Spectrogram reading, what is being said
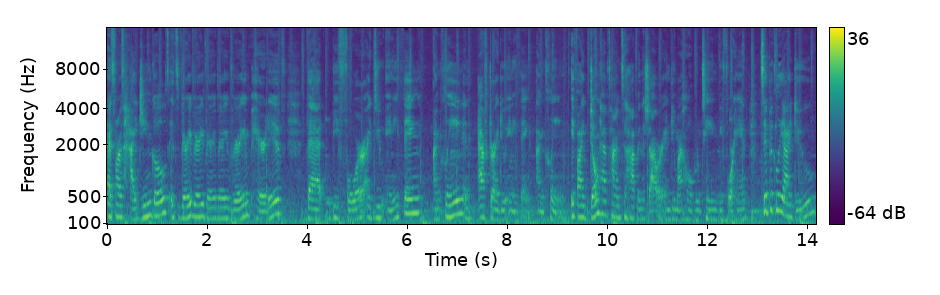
As far as hygiene goes, it's very, very, very, very, very imperative that before I do anything, I'm clean, and after I do anything, I'm clean. If I don't have time to hop in the shower and do my whole routine beforehand, typically I do.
